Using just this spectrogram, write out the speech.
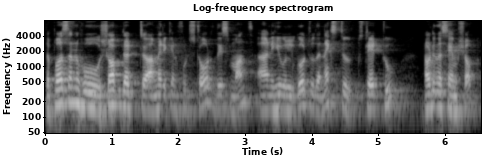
the person who shopped at American food store this month and he will go to the next state too, not in the same shop,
